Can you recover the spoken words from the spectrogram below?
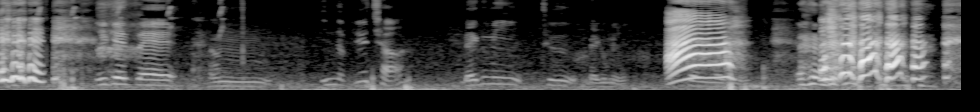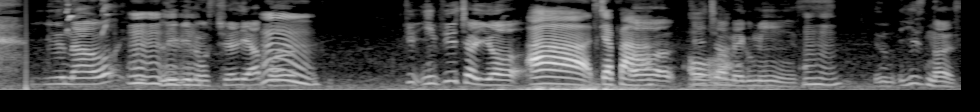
You can say, um, in the future, Megumi to Megumi. ah. You now Mm, mm, live mm, in mm. Australia, but Mm. fu- in future your Ah, Japan. uh, future Oh. Megumi is Mhm. He's nice.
